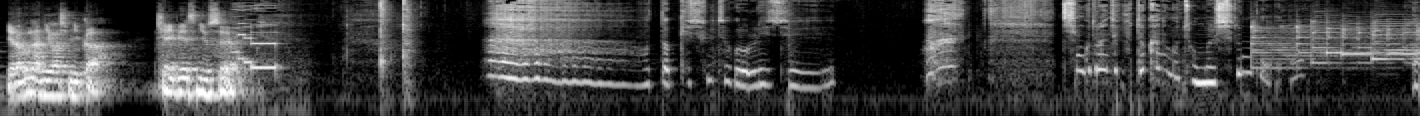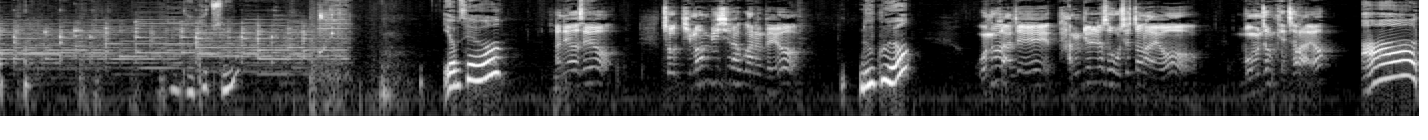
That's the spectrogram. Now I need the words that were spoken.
여러분 안녕하십니까? KBS 뉴스 아, 실적을 올리지? 아, 친구들한테 부탁하는 건 정말 싫은데. 어, 누구지? 여보세요? 안녕하세요. 저 김한비 씨라고 하는데요. 누구요? 오늘 낮에 담 결려서 오셨잖아요. 몸은 좀 괜찮아요? 아,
